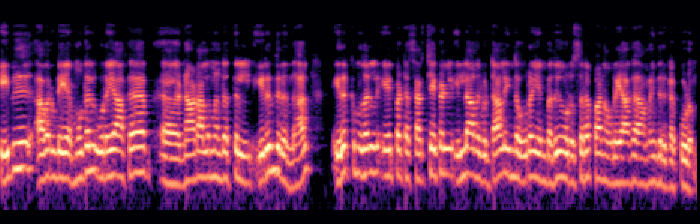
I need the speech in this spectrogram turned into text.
இது அவருடைய முதல் உரையாக நாடாளுமன்றத்தில் இருந்திருந்தால் இதற்கு முதல் ஏற்பட்ட சர்ச்சைகள் இல்லாது விட்டால் இந்த உரை என்பது ஒரு சிறப்பான உரையாக அமைந்திருக்கக்கூடும்.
